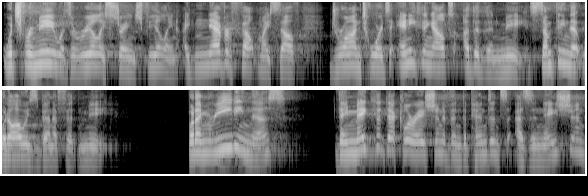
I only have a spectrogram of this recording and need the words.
which for me was a really strange feeling. I'd never felt myself drawn towards anything else other than me, something that would always benefit me. But I'm reading this. They make the Declaration of Independence as a nation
